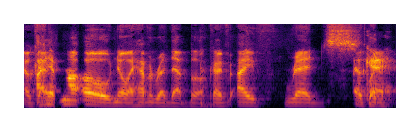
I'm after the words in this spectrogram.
Okay. I have not. Oh no, I haven't read that book. I've I've read okay like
